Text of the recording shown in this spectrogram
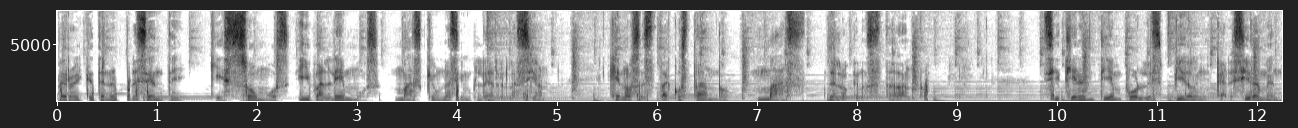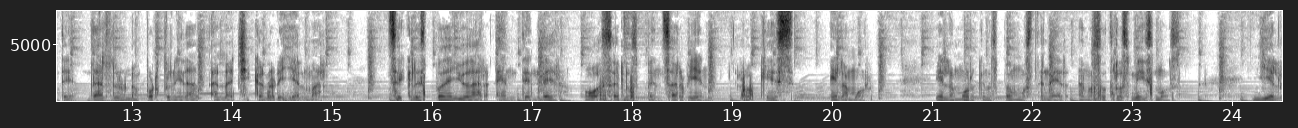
Pero hay que tener presente que somos y valemos más que una simple relación, que nos está costando más de lo que nos está dando. Si tienen tiempo, les pido encarecidamente darle una oportunidad a la chica a la orilla del mar. Sé que les puede ayudar a entender o hacerlos pensar bien lo que es el amor. El amor que nos podemos tener a nosotros mismos y el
